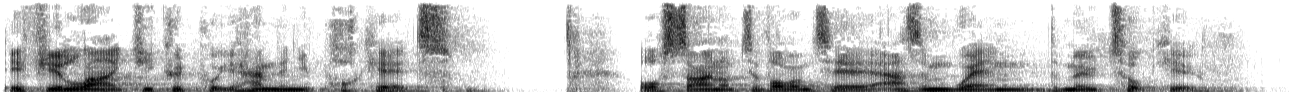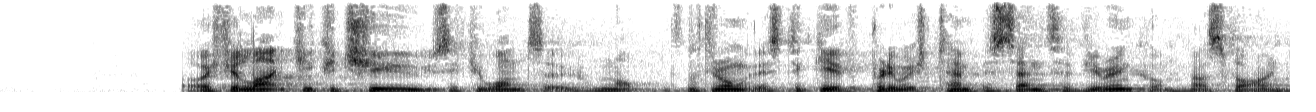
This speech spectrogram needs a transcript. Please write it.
if you like, you could put your hand in your pocket or sign up to volunteer as and when the mood took you. Or if you like, you could choose, if you want to, not, there's nothing wrong with this, to give pretty much 10% of your income. That's fine.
